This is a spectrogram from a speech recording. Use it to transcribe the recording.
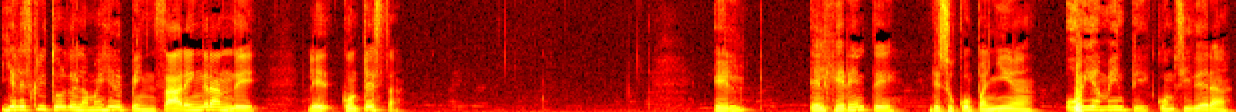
Y el escritor de la magia de pensar en grande le contesta, él el gerente de su compañía obviamente considera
